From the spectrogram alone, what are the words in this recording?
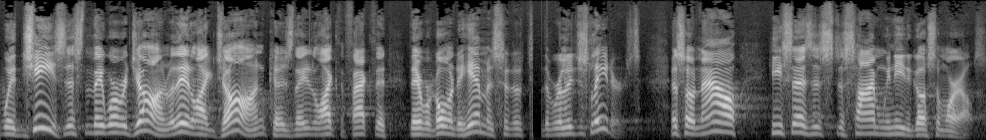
with Jesus than they were with John. Well, they didn't like John because they didn't like the fact that they were going to him instead of the religious leaders. And so now he says it's time we need to go somewhere else.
